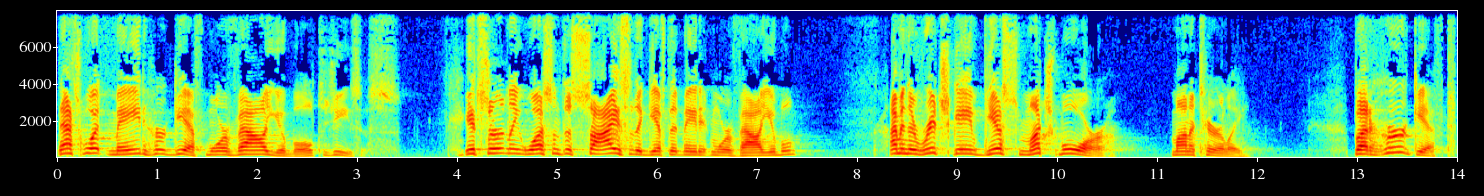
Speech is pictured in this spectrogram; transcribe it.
That's what made her gift more valuable to Jesus. It certainly wasn't the size of the gift that made it more valuable. I mean, the rich gave gifts much more monetarily. But her gift,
